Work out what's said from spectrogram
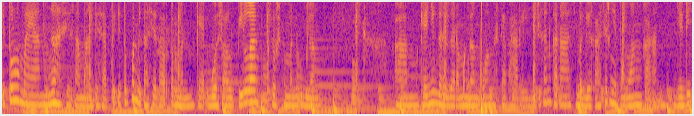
itu lumayan ngeh sih sama antiseptik. Itu pun dikasih tahu temen kayak gue selalu pilih terus temen gue bilang um, kayaknya gara-gara megang uang setiap hari. Jadi kan karena sebagai kasir ngitung uang kan jadi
